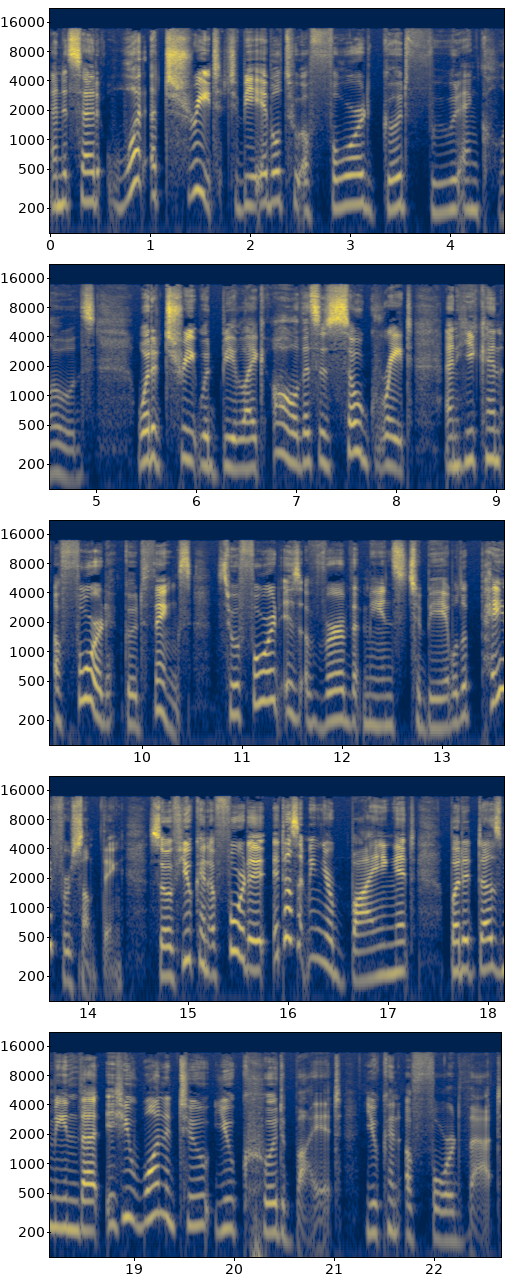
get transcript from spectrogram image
And it said, What a treat to be able to afford good food and clothes. What a treat would be like, oh, this is so great. And he can afford good things. To afford is a verb that means to be able to pay for something. So if you can afford it, it doesn't mean you're buying it, but it does mean that if you wanted to, you could buy it. You can afford that.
